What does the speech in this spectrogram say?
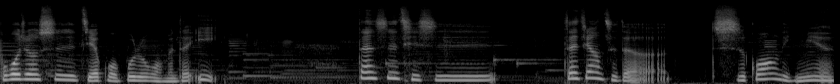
不过就是结果不如我们的意，但是其实，在这样子的时光里面，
